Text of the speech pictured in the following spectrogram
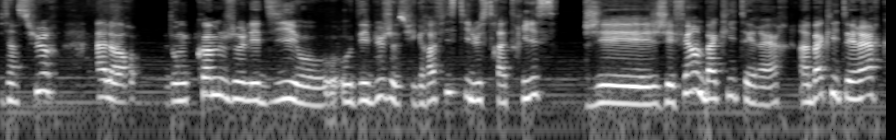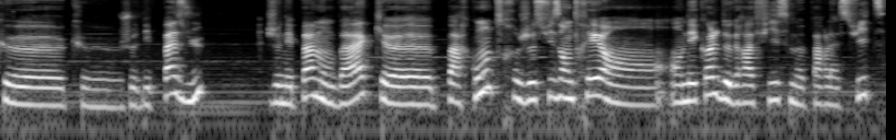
Bien sûr. Alors, donc comme je l'ai dit au, début, je suis graphiste illustratrice. J'ai fait un bac littéraire, un bac littéraire que, que je n'ai pas eu. Je n'ai pas mon bac. Euh, par contre, je suis entrée en, école de graphisme par la suite.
